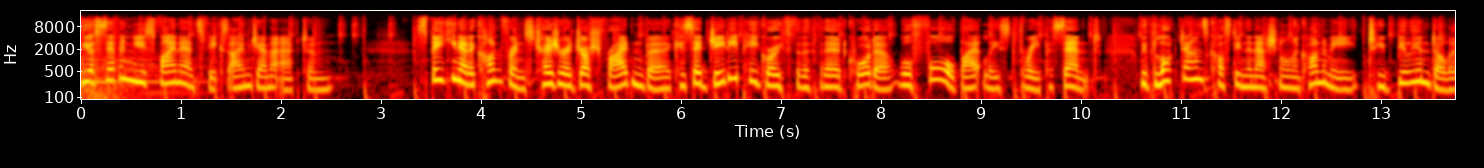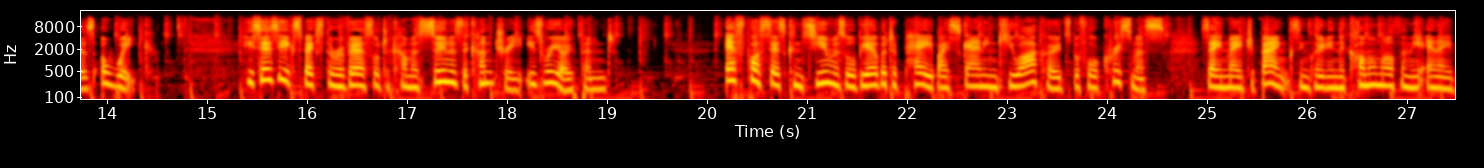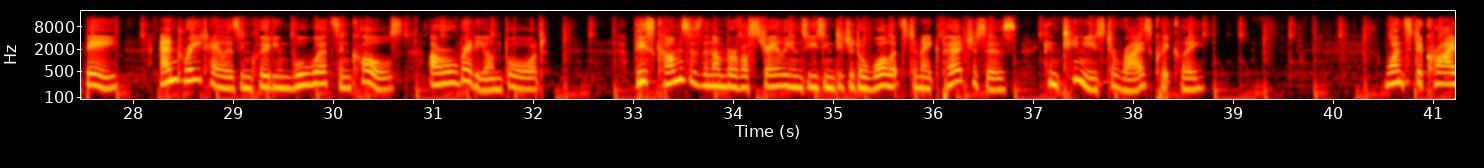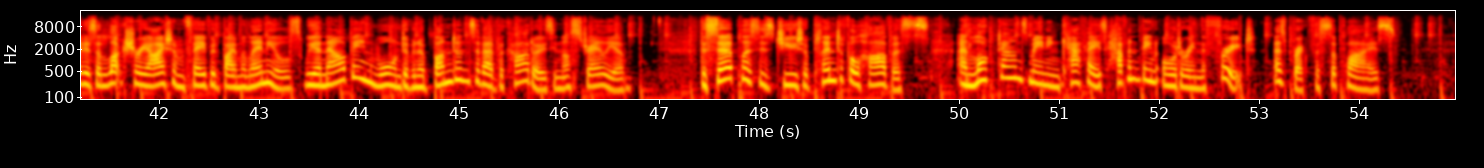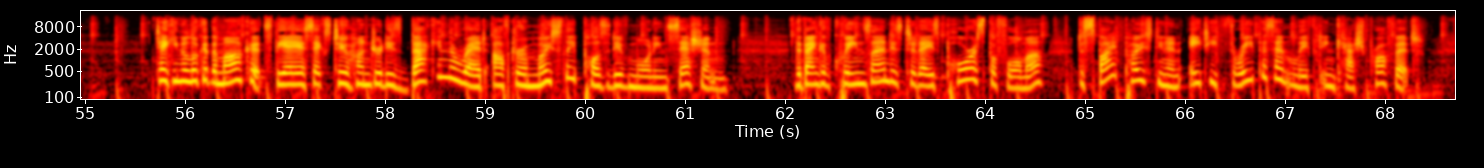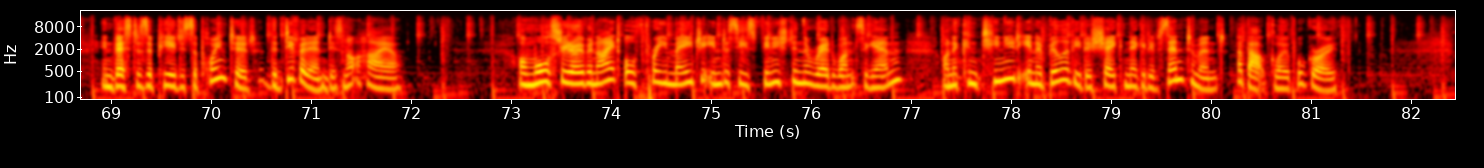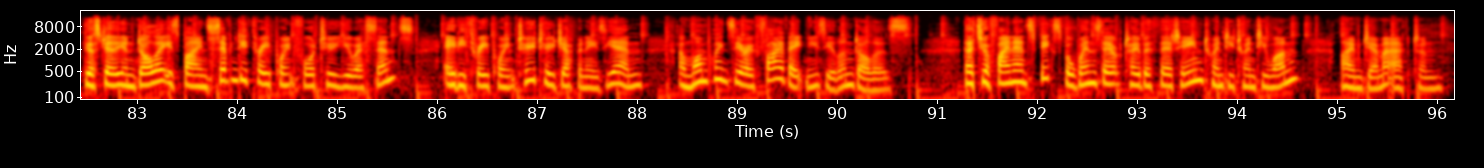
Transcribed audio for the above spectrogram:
With your 7 News Finance Fix, I'm Gemma Acton. Speaking at a conference, Treasurer Josh Frydenberg has said GDP growth for the third quarter will fall by at least 3%, with lockdowns costing the national economy $2 billion a week. He says he expects the reversal to come as soon as the country is reopened. EFTPOS says consumers will be able to pay by scanning QR codes before Christmas, saying major banks, including the Commonwealth and the NAB, and retailers, including Woolworths and Coles, are already on board. This comes as the number of Australians using digital wallets to make purchases continues to rise quickly. Once decried as a luxury item favoured by millennials, we are now being warned of an abundance of avocados in Australia. The surplus is due to plentiful harvests, and lockdowns meaning cafes haven't been ordering the fruit as breakfast supplies. Taking a look at the markets, the ASX 200 is back in the red after a mostly positive morning session. The Bank of Queensland is today's poorest performer, despite posting an 83% lift in cash profit. Investors appear disappointed the dividend is not higher. On Wall Street overnight, all three major indices finished in the red once again on a continued inability to shake negative sentiment about global growth. The Australian dollar is buying 73.42 US cents, 83.22 Japanese yen, and 1.058 New Zealand dollars. That's your finance fix for Wednesday, October 13, 2021. I'm Gemma Acton.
